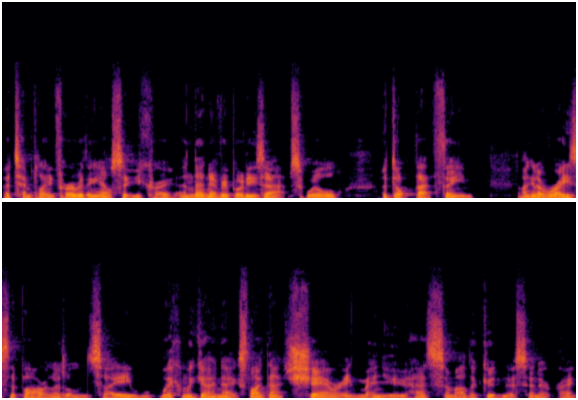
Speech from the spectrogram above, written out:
a template for everything else that you create. And then everybody's apps will adopt that theme. I'm going to raise the bar a little and say, where can we go next? Like that sharing menu has some other goodness in it, right?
